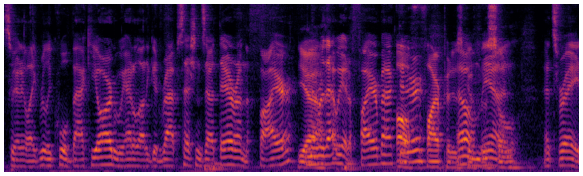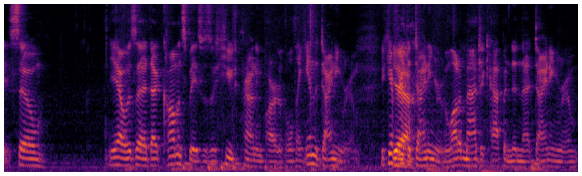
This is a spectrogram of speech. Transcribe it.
So we had a like really cool backyard. We had a lot of good rap sessions out there around the fire. Yeah. remember that? We had a fire back there. Oh, there. fire pit is oh good for the man, soul. that's right. So yeah, it was uh, that common space was a huge crowning part of the whole thing. In the dining room, you can't forget Yeah. the dining room. A lot of magic happened in that dining room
